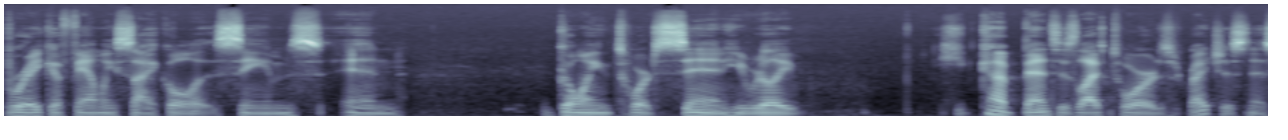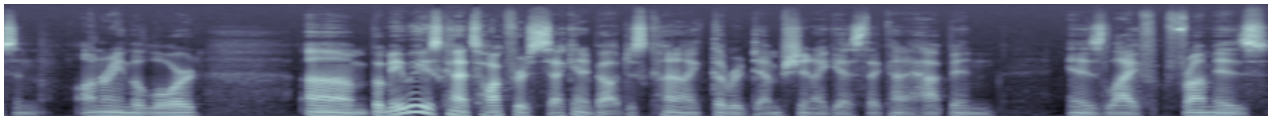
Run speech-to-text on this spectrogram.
break a family cycle, it seems, in going towards sin, he really he kind of bent his life towards righteousness and honoring the Lord. Um, but maybe we just kind of talk for a second about just kind of like the redemption, I guess, that kind of happened in his life from his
